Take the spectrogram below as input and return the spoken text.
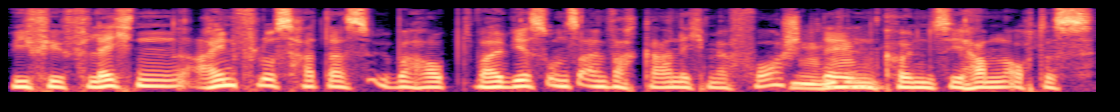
wie viel Flächeneinfluss hat das überhaupt, weil wir es uns einfach gar nicht mehr vorstellen mhm. können. Sie haben auch das,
